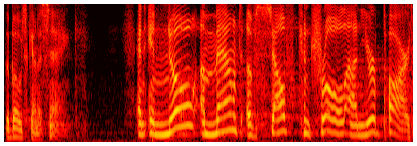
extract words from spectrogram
the boat's going to sink. And in no amount of self control on your part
